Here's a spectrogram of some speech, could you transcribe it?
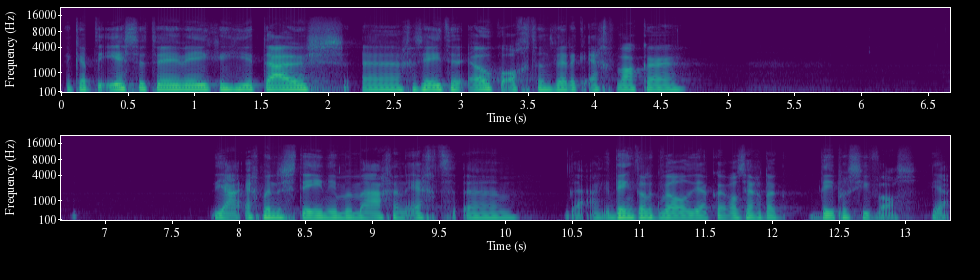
Ik heb de eerste twee weken hier thuis uh, gezeten... en elke ochtend werd ik echt wakker ja, echt met een steen in mijn maag. En echt, ehm, ja, ik denk dat ik wel, ja, kan wel zeggen dat ik depressief was. Ja.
